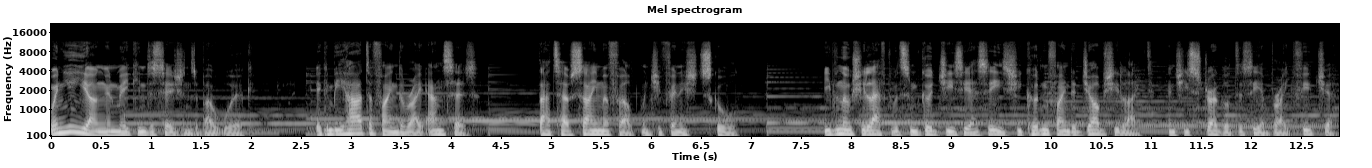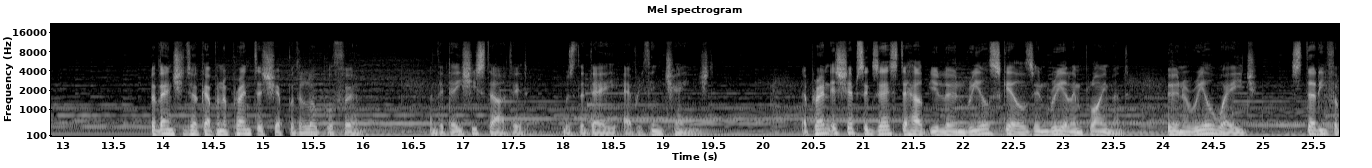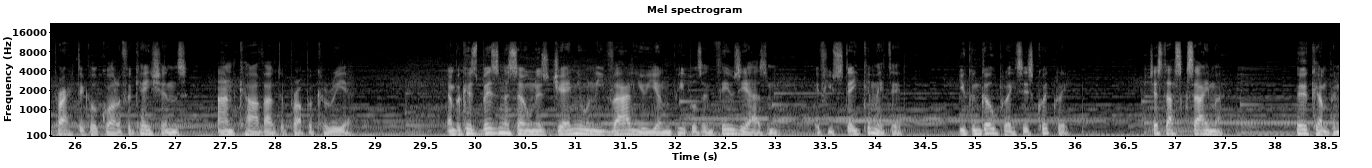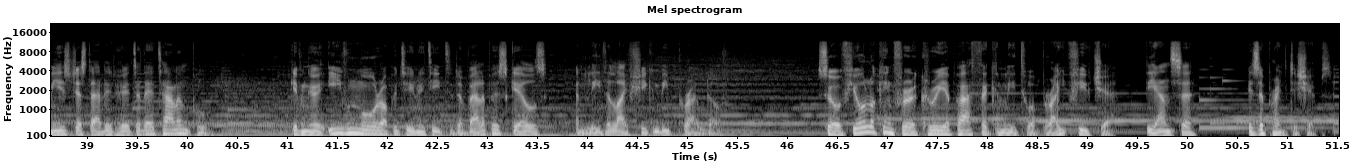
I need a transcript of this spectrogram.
When you're young and making decisions about work, it can be hard to find the right answers. That's how Saima felt when she finished school. Even though she left with some good GCSEs, she couldn't find a job she liked and she struggled to see a bright future. But then she took up an apprenticeship with a local firm, and the day she started was the day everything changed. Apprenticeships exist to help you learn real skills in real employment, earn a real wage, study for practical qualifications, and carve out a proper career. And because business owners genuinely value young people's enthusiasm, if you stay committed, you can go places quickly. Just ask Saima. Her company has just added her to their talent pool, giving her even more opportunity to develop her skills and lead a life she can be proud of. So if you're looking for a career path that can lead to a bright future, the answer is apprenticeships.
